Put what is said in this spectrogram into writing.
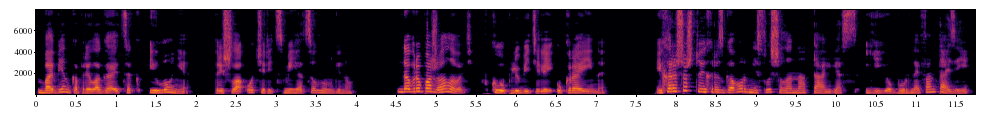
Бабенко прилагается к Илоне. Пришла очередь смеяться Лунгину. Добро пожаловать в клуб любителей Украины. И хорошо, что их разговор не слышала Наталья с ее бурной фантазией.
